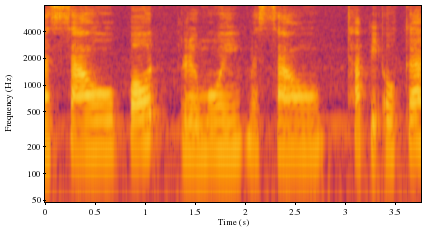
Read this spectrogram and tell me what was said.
ម្សៅពោតឬមួយម្សៅ tapioca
